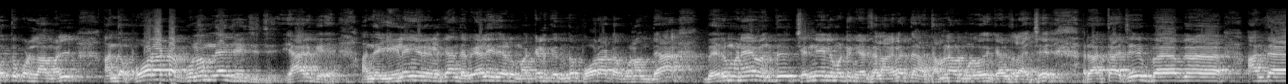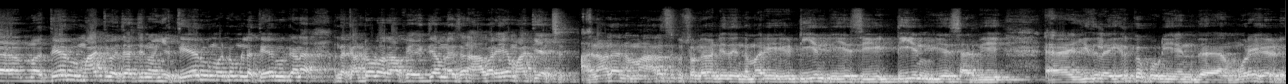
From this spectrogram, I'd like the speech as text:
ஒத்துக்கொள்ளாமல் அந்த போராட்ட குணம் தான் ஜெயிச்சிச்சு. யாருக்கு? அந்த இளைஞர்களுக்கு அந்த வேலை தேடும் மக்களுக்கு இருந்த போராட்ட குணம் தான் வெறுமனே வந்து சென்னையில் மட்டும் கேன்சல் ஆகல தமிழ்நாடு முழுவதும் கேன்சல் ஆச்சு ரத்தாச்சு. இப்போ அந்த தேர்வு மாற்றி வச்சாச்சுன்னு வைங்க. தேர்வு மட்டும் இல்லை தேர்வுக்கான அந்த கண்ட்ரோலர் ஆஃப் எக்ஸாமினேஷன் அவரையே மாற்றியாச்சு அதனால் நம்ம அரசுக்கு சொல்ல வேண்டியது இந்த மாதிரி டிஎன்பிஎஸ்சி டிஎன்யூஎஸ்ஆர்பி இதில் இருக்கக்கூடிய இந்த முறைகேடு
